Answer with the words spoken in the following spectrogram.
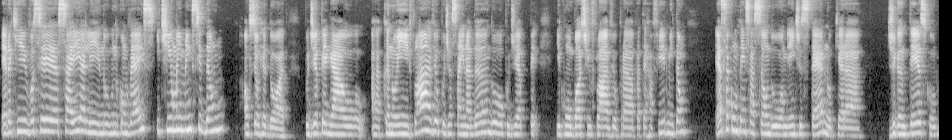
era que você saía ali no, no convés e tinha uma imensidão ao seu redor. Podia pegar o, a canoinha inflável, podia sair nadando, ou podia e com o bote inflável para a terra firme. Então, essa compensação do ambiente externo, que era gigantesco,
